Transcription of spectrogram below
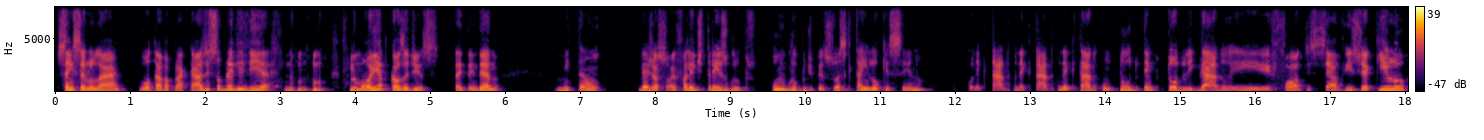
sem celular, voltava para casa e sobrevivia. Não, não, não morria por causa disso. Tá entendendo? Então, veja só, eu falei de três grupos. Um grupo de pessoas que está enlouquecendo, conectado, conectado, conectado com tudo, o tempo todo ligado, e foto, e selfie, isso e aquilo,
